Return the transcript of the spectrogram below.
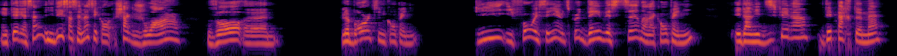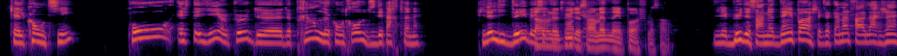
intéressant. L'idée essentiellement, c'est qu'on chaque joueur va euh, le board, c'est une compagnie. Puis il faut essayer un petit peu d'investir dans la compagnie et dans les différents départements qu'elle contient pour essayer un peu de prendre le contrôle du département. Puis là, l'idée, ben, c'est le but de s'en mettre dans les poches, me semble. le but de s'en mettre dans les poches, exactement, de faire de l'argent.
